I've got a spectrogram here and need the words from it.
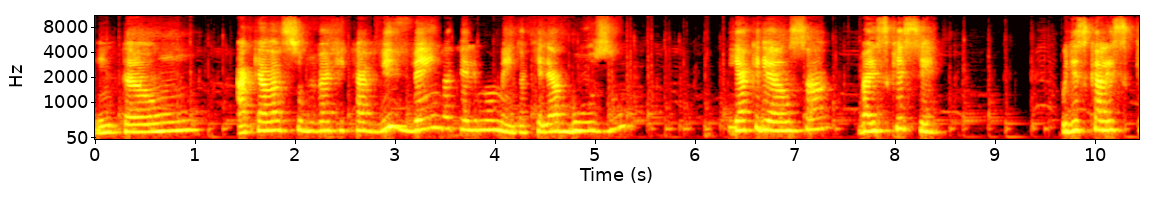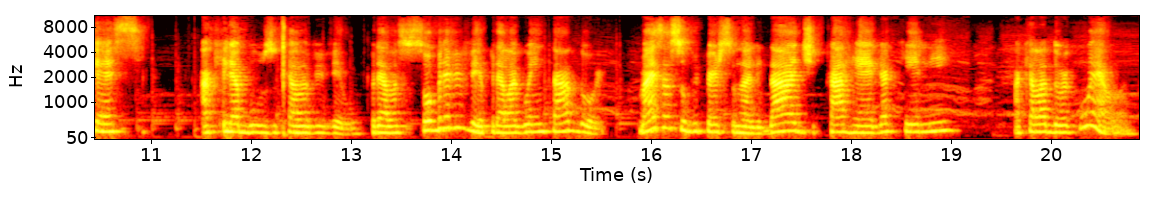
Então, aquela sub vai ficar vivendo aquele momento, aquele abuso, e a criança vai esquecer. Por isso que ela esquece aquele abuso que ela viveu, para ela sobreviver, para ela aguentar a dor. Mas a subpersonalidade carrega aquele aquela dor com ela,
